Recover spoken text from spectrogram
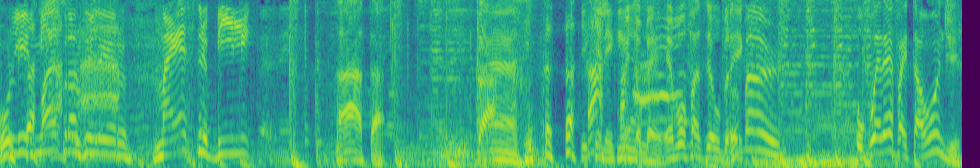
O Liminha brasileiro. Maestro Billy. Ah, tá. Tá. ele Muito bem, eu vou fazer o break. O Gueré vai estar onde?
